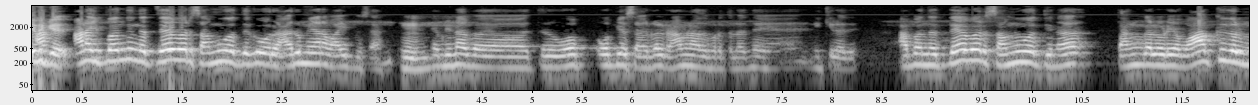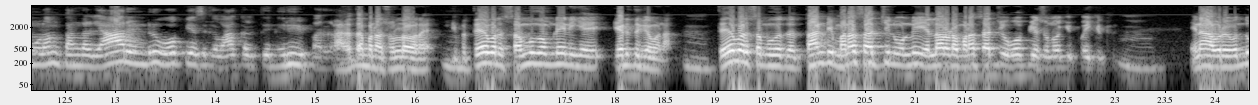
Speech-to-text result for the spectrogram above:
இதுக்கு ஆனா இப்ப வந்து இந்த தேவர் சமூகத்துக்கு ஒரு அருமையான வாய்ப்பு சார். எப்படின்னா இப்ப திரு ஓபிஎஸ் அவர்கள் ராமநாதபுரத்துல இருந்து நிக்கிறது. அப்ப இந்த தேவர் சமூகத்தினர் தங்களுடைய வாக்குகள் மூலம் தங்கள் யார் என்று ஓபிஎஸ்க்கு வாக்களித்து நிரூபிப்பார்கள். அதைத்தான் நான் சொல்ல வரேன். இப்ப தேவர் சமூகம்னே நீங்க எடுத்துக்க வேணாம். தேவர் சமூகத்தை தாண்டி மனசாட்சின்னு ஒண்ணு எல்லாரோட மனசாட்சி ஓபிஎஸ் நோக்கி போய்கிட்டு இருக்கு. ஏன்னா அவர் வந்து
